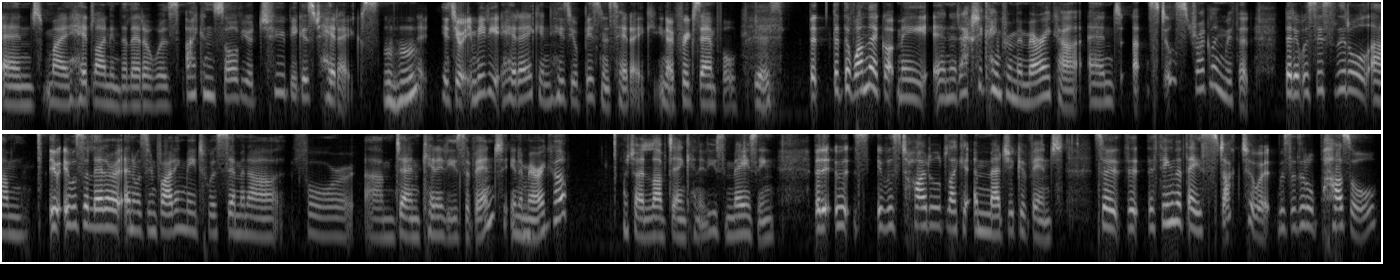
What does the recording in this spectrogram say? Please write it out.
and my headline in the letter was, I can solve your two biggest headaches. Mm-hmm. Here's your immediate headache, and here's your business headache, you know, for example. Yes. But, but the one that got me, and it actually came from America, and I'm uh, still struggling with it. But it was this little, um, it, it, was a letter, and it was inviting me to a seminar for um, Dan Kennedy's event in mm-hmm. America which I love Dan Kennedy, he's amazing. But it was it was titled like a magic event. So the, the thing that they stuck to it was a little puzzle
